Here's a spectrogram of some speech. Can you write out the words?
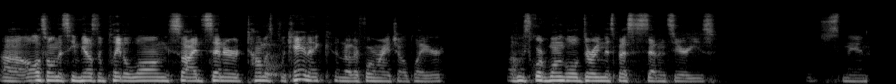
Uh, also on this team, he also played alongside center Thomas Plekanec, another former NHL player, uh, who scored one goal during this best of seven series. Is man,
